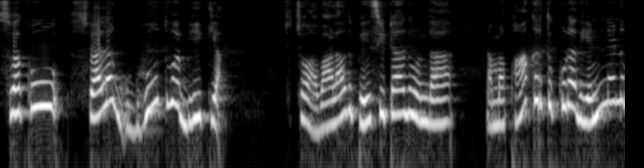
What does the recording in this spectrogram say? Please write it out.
ஸ்வகூ ஸ்வல கூத்துவ பீத்தியா சோ அவளாவது பேசிட்டாவது வந்தா நம்ம பார்க்குறதுக்கு கூட அது என்னன்னு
